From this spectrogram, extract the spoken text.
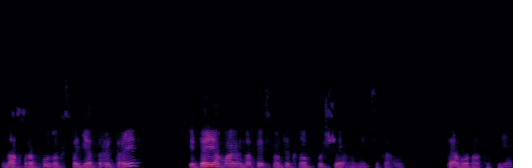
У нас рахунок стає 3-3. І де я маю натиснути кнопку ще, мені цікаво. Де вона тут є?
